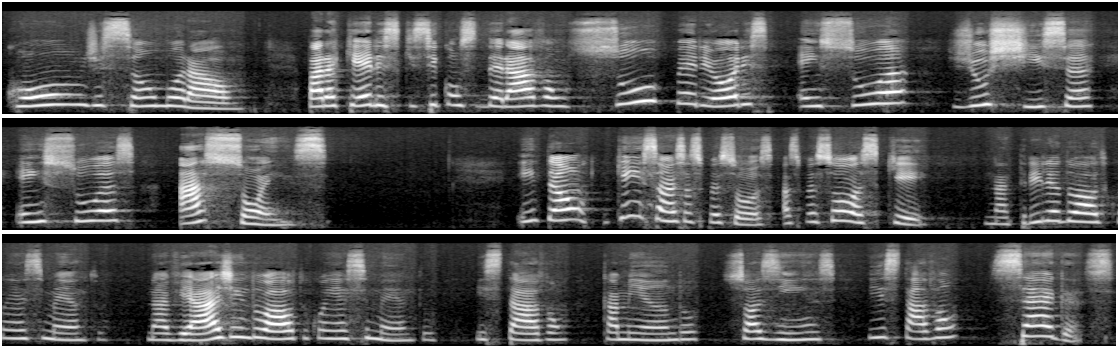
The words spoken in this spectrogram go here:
condição moral, para aqueles que se consideravam superiores em sua justiça em suas ações. Então, quem são essas pessoas? As pessoas que, na trilha do autoconhecimento, na viagem do autoconhecimento, estavam caminhando sozinhas e estavam cegas.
